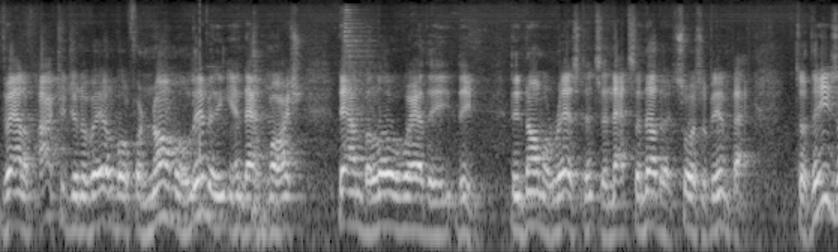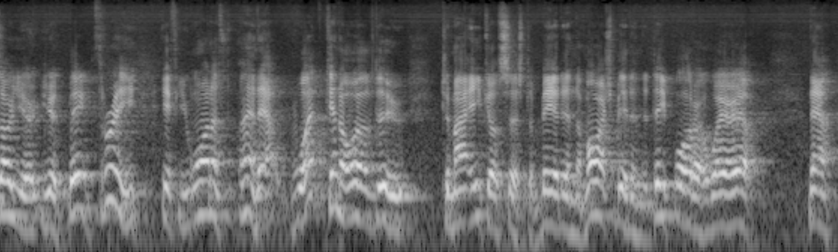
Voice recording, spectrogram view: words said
the amount of oxygen available for normal living in that marsh down below where the, the, the normal residents, and that's another source of impact. So these are your, your big three if you want to find out what can oil do to my ecosystem, be it in the marsh, be it in the deep water or wherever. Now,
